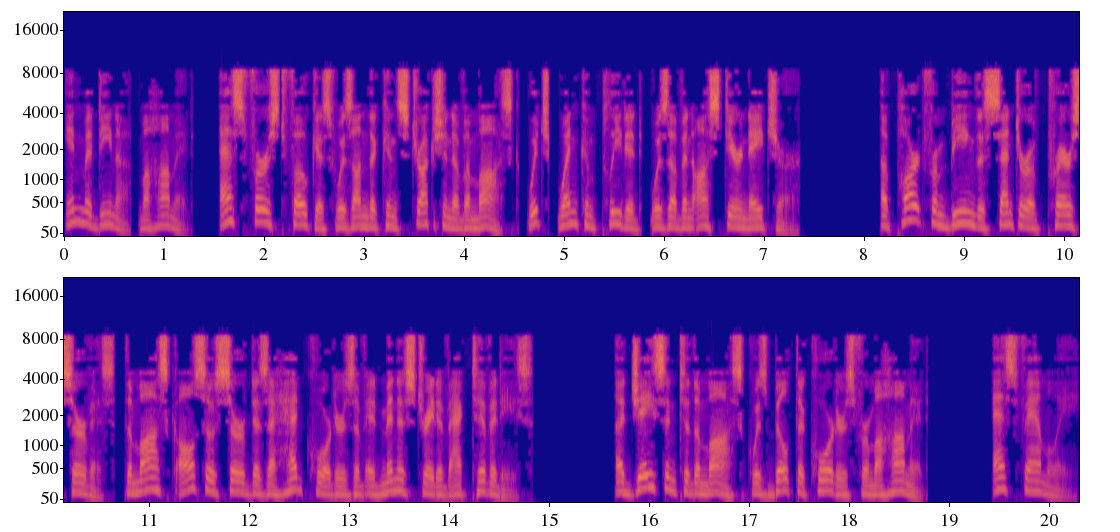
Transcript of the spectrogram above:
In Medina, Muhammad's first focus was on the construction of a mosque, which, when completed, was of an austere nature. Apart from being the center of prayer service, the mosque also served as a headquarters of administrative activities. Adjacent to the mosque was built the quarters for Muhammad's family.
